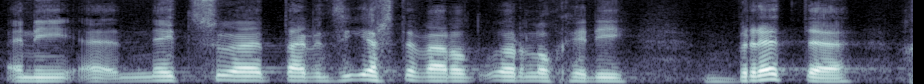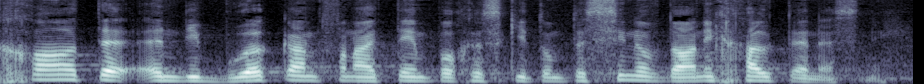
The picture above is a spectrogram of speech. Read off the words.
En die uh, net so tydens die Eerste Wêreldoorlog het die Britte gate in die bokant van daai tempel geskiet om te sien of daar nie goud in is nie.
